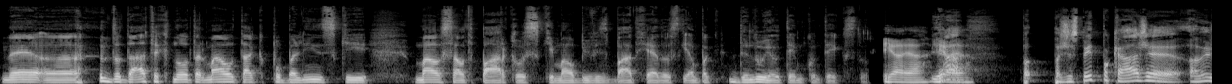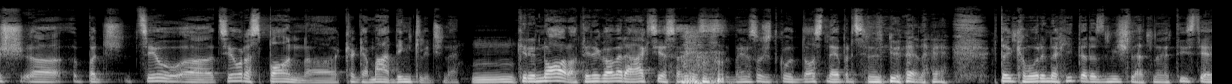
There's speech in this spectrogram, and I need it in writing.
ne, uh, dodatek noter, malo tak pobalinski, malo South Parkovski, malo Bivis Badheadovski, ampak deluje v tem kontekstu. Ja, ja. ja, ja. ja. Pa, pa že spet pokaže, veš, uh, pač cel, uh, cel razpon, uh, ki ga ima Dinklič. Mm. Ker je noro, te njegove reakcije so, res, ne, so že tako dosti neprecenljive. Ne. Tam, ki mora na hitro razmišljati. Ne. Je...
